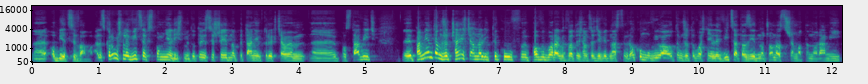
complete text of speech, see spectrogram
e, obiecywała. Ale skoro już lewicę wspomnieliśmy, to to jest jeszcze jedno pytanie, które chciałem postawić. E, pamiętam, że część analityków po wyborach w 2019 roku mówiła o tym, że to właśnie lewica, ta zjednoczona z trzema tenorami,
